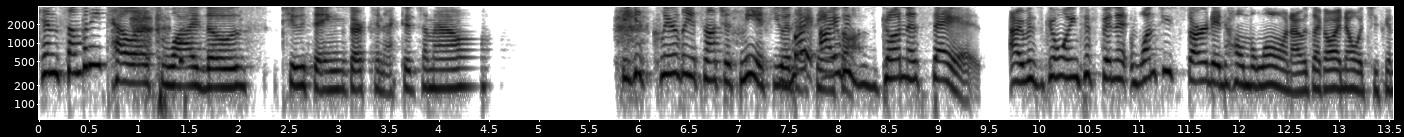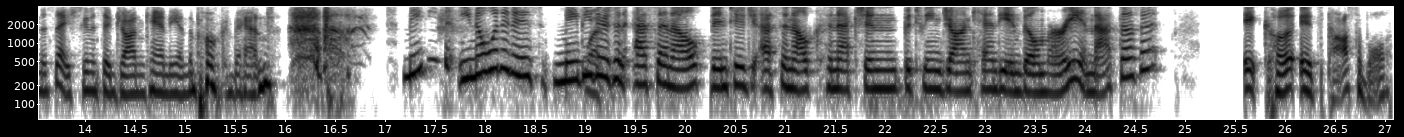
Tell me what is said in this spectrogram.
Can somebody tell us why those two things are connected somehow? Because clearly it's not just me if you had that right, same I thought. was gonna say it. I was going to finish once you started Home Alone. I was like, oh, I know what she's going to say. She's going to say John Candy and the Polka Band. Maybe you know what it is. Maybe What? there's an SNL vintage SNL connection between John Candy and Bill Murray, and that does it. it could. It's possible.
